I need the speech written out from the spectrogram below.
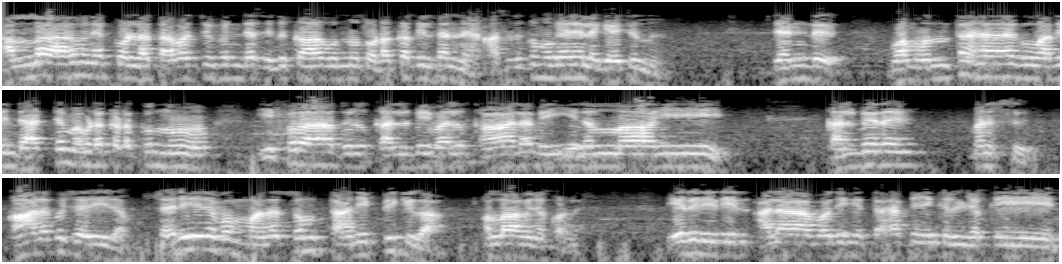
അള്ളാഹുവിനെക്കുള്ള തവജുഹിന്റെ സിദുക്കാകുന്നു തുടക്കത്തിൽ തന്നെ. ആ സിദുക്ക് മുഖേനയല്ലേ കയറ്റുന്നു രണ്ട് വമുന്തഹാഹു അതിന്റെ അറ്റം അവിടെ കിടക്കുന്നു. ഇഫ്രാദുൽ കൽബി വൽ കാലബി ഇലല്ലാഹി. കൽബിത് മനസ്സ്. കാലബ് ശരീരം. ശരീരവും മനസ്സും തനിപ്പിക്കുക അള്ളാഹുവിനെ കൊണ്ട് ഏത് രീതിയിൽ? അലാ വജിഹി തഹഖീഖുൽ യഖീൻ.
